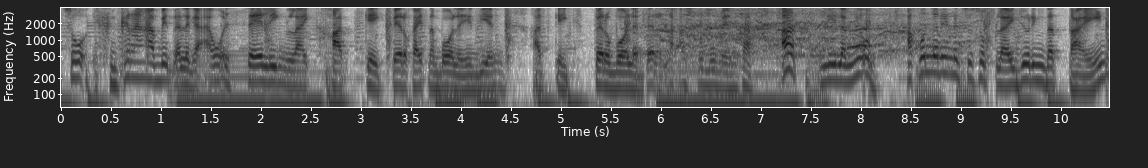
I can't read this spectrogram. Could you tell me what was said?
So, grabe talaga. I was selling like hot cake. Pero kahit na bola, hindi yan hot cake. Pero bola. Pero lakas ko bumenta. At, hindi lang yun. Ako na rin nagsusupply during that time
